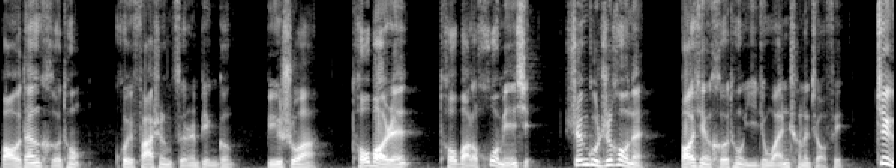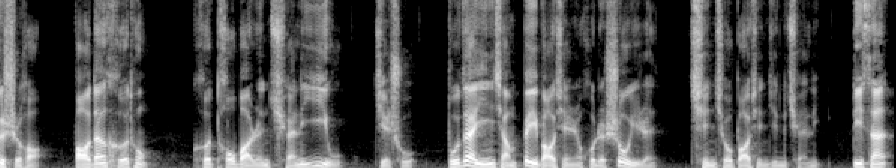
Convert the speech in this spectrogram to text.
保单合同。会发生责任变更，比如说啊，投保人投保了豁免险，身故之后呢，保险合同已经完成了缴费，这个时候保单合同和投保人权利义务解除，不再影响被保险人或者受益人请求保险金的权利。第三，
